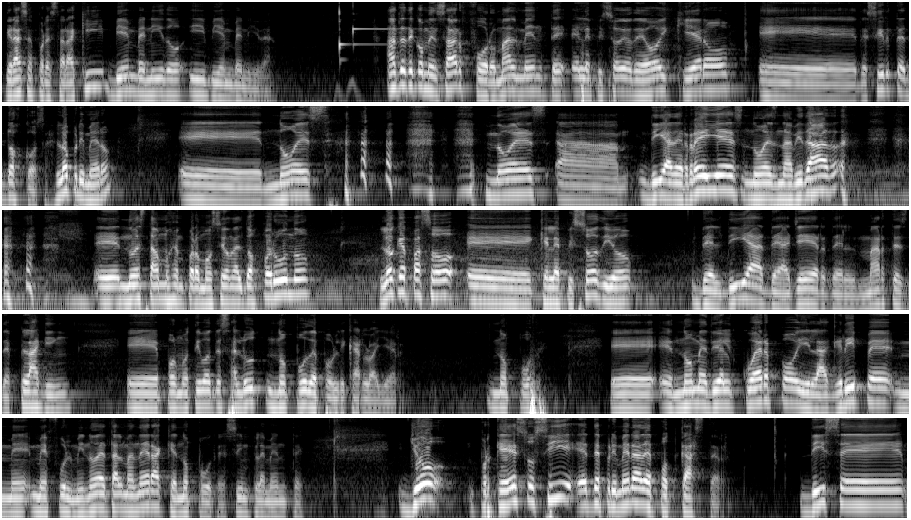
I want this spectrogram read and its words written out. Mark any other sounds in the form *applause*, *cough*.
Gracias por estar aquí, bienvenido y bienvenida. Antes de comenzar formalmente el episodio de hoy, quiero eh, decirte dos cosas. Lo primero, eh, no es, *laughs* no es ah, Día de Reyes, no es Navidad, *laughs* eh, no estamos en promoción al 2x1. Lo que pasó, eh, que el episodio del día de ayer, del martes de plugin, por motivos de salud, no pude publicarlo ayer. No pude. no me dio el cuerpo y la gripe me, me fulminó de tal manera que no pude, simplemente. Yo, porque eso sí es de primera de podcaster. Dice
